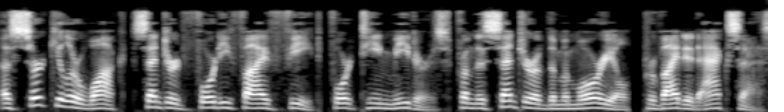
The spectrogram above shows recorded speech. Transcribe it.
A circular walk, centered 45 feet 14 meters from the center of the memorial, provided access.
